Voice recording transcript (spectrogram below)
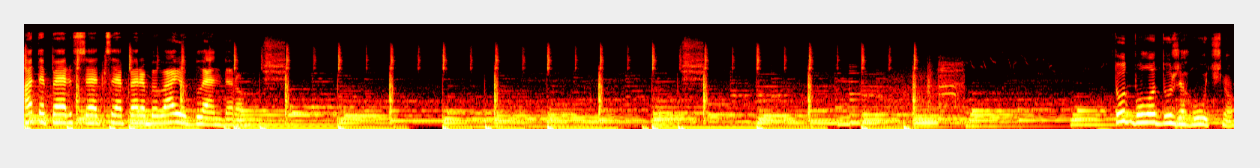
А тепер все це перебиваю блендером. Тут було дуже гучно.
